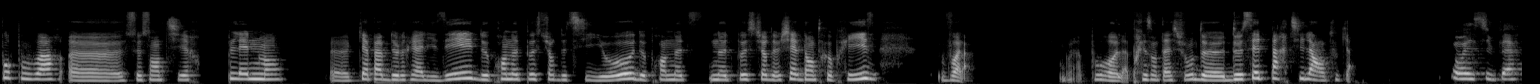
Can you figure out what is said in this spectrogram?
pour pouvoir euh, se sentir pleinement euh, capable de le réaliser, de prendre notre posture de CEO, de prendre notre posture de chef d'entreprise. Voilà. Voilà pour euh, la présentation de, de cette partie-là, en tout cas. Oui, super.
